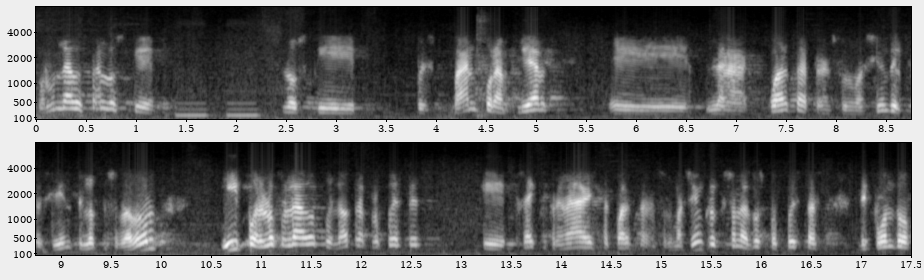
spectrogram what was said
por un lado están los que los que pues van por ampliar eh, la cuarta transformación del presidente López Obrador. Y por el otro lado pues la otra propuesta es que pues, hay que frenar esta cuarta transformación. Creo que son las dos propuestas de fondo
